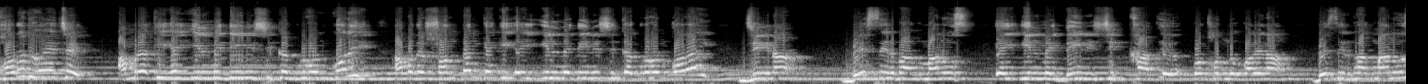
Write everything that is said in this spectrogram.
ফরজ হয়েছে। আমরা কি এই ইলমে দিনী শিক্ষা গ্রহণ করি? আমাদের সন্তানকে কি এই ইলমে দিনী শিক্ষা গ্রহণ করাই? জি না। বেশিরভাগ মানুষ এই ইলমে দিন শিক্ষাকে পছন্দ করে না। বেশিরভাগ মানুষ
